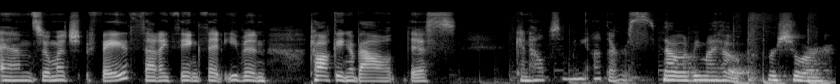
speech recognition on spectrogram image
and so much faith that I think that even talking about this can help so many others. That would be my hope for sure.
